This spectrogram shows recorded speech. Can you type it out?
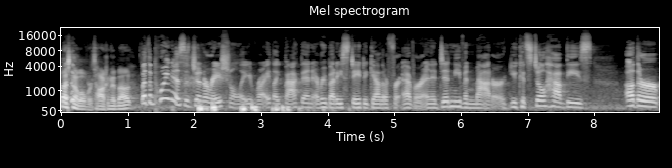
That's not what we're talking about. But the point is that generationally, right? Like back then, everybody stayed together forever, and it didn't even matter. You could still have these other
